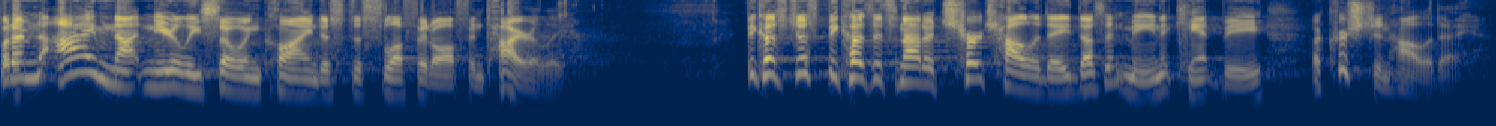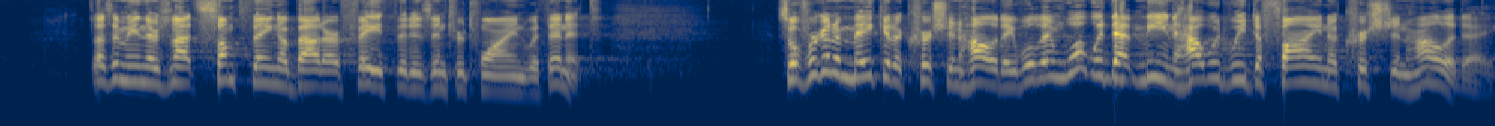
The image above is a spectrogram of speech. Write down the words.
But I'm, I'm not nearly so inclined as to slough it off entirely. Because just because it's not a church holiday doesn't mean it can't be a Christian holiday. Doesn't mean there's not something about our faith that is intertwined within it. So, if we're going to make it a Christian holiday, well, then what would that mean? How would we define a Christian holiday?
